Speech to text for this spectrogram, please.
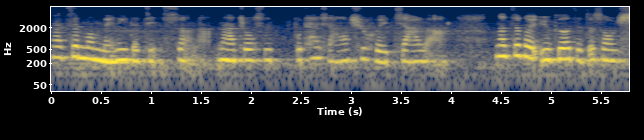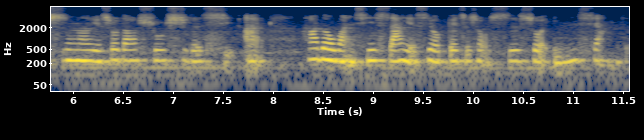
那这么美丽的景色呢，那就是不太想要去回家了啊。那这个《渔歌子》这首诗呢，也受到苏轼的喜爱，他的《浣溪沙》也是有被这首诗所影响的。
